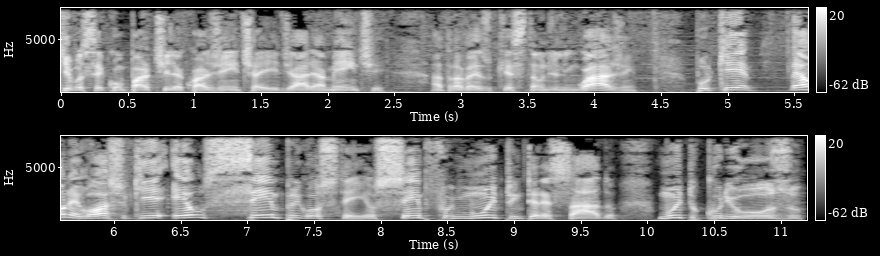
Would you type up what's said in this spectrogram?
que você compartilha com a gente aí diariamente através do questão de linguagem, porque é um negócio que eu sempre gostei, eu sempre fui muito interessado, muito curioso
